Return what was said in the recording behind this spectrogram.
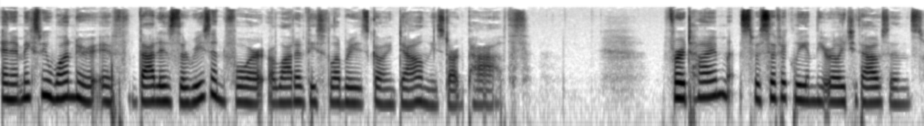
and it makes me wonder if that is the reason for a lot of these celebrities going down these dark paths. For a time, specifically in the early 2000s,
